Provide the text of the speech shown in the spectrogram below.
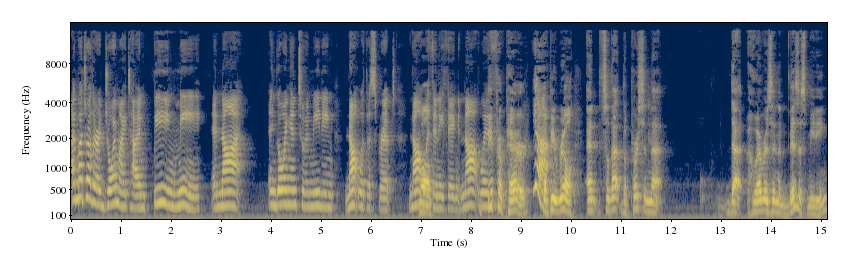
I much rather enjoy my time being me and not and going into a meeting not with a script, not Well, with anything, not with be prepared Yeah. but be real and so that the person that that whoever's in the business meeting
